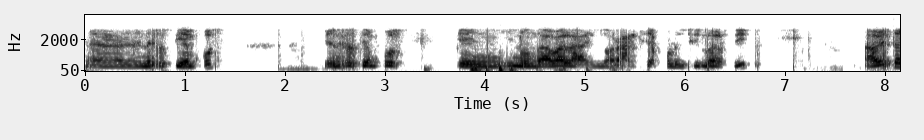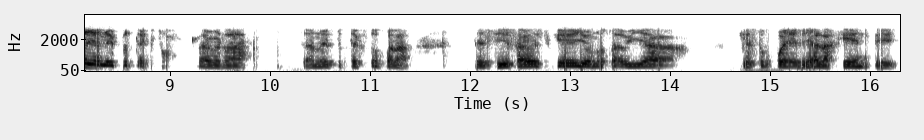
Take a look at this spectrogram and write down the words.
eh, en esos tiempos. En esos tiempos que inundaba la ignorancia, por decirlo así. Ahorita ya no hay pretexto, la verdad. Ya no hay pretexto para decir, ¿sabes qué? Yo no sabía que esto puede herir a la gente.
